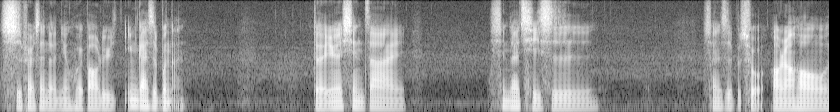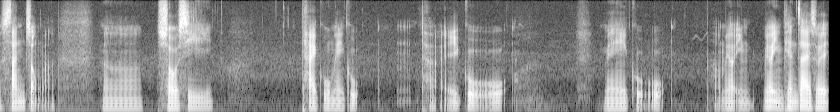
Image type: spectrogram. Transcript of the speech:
十 percent 的年回报率应该是不难。对，因为现在现在其实算是不错哦。然后三种嘛，嗯、熟悉。台股、美股，台股、美股，好，没有影没有影片在，所以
